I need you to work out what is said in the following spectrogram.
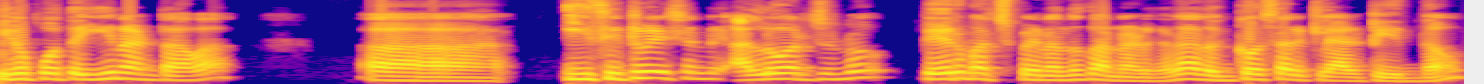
ఇకపోతే ఈయన అంటావా ఈ సిచ్యువేషన్ అల్లు అర్జున్ పేరు మర్చిపోయినందుకు అన్నాడు కదా అది ఇంకోసారి క్లారిటీ ఇద్దాం.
